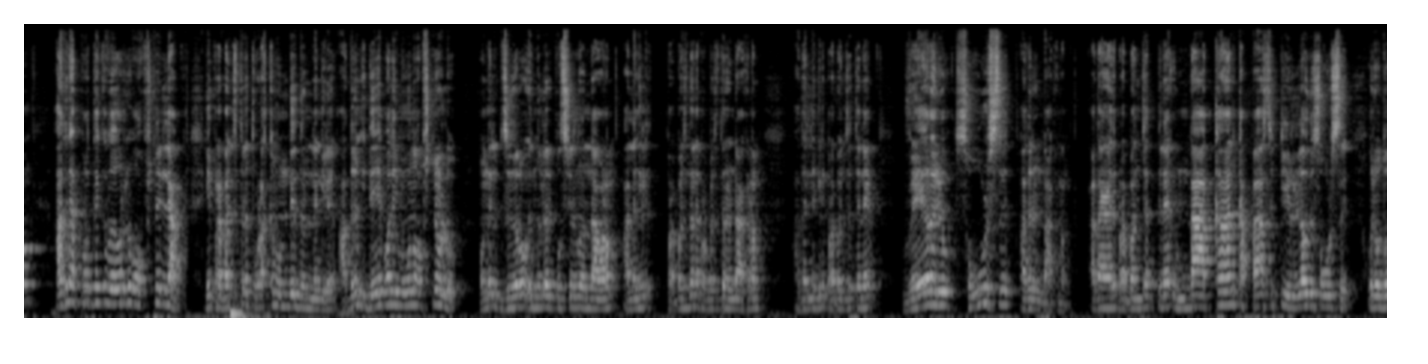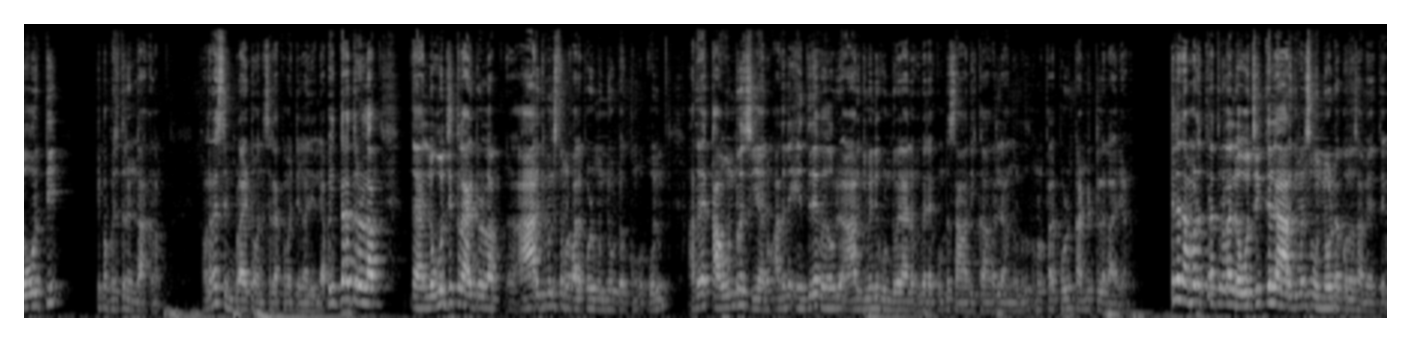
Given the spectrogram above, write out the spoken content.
അതിനപ്പുറത്തേക്ക് വേറൊരു ഓപ്ഷൻ ഇല്ല. ഈ പ്രപഞ്ചത്തിന് തുടക്കമുണ്ട് എന്നുണ്ടെങ്കിൽ അതിനും ഇതേപോലെ ഈ മൂന്ന് ഓപ്ഷനേ ഉള്ളൂ. ഒന്നിൽ സീറോ എന്നുള്ളൊരു പൊസിഷനിൽ നിന്ന് ഉണ്ടാവണം അല്ലെങ്കിൽ പ്രപഞ്ചം തന്നെ പ്രപഞ്ചത്തിന് ഉണ്ടാക്കണം അതല്ലെങ്കിൽ പ്രപഞ്ചത്തിനെ വേറൊരു സോഴ്സ് അതിനുണ്ടാക്കണം അതായത് പ്രപഞ്ചത്തിനെ ഉണ്ടാക്കാൻ കപ്പാസിറ്റി ഉള്ള ഒരു സോഴ്സ് ഒരു അതോറിറ്റി ഈ പ്രപഞ്ചത്തിൽ ഉണ്ടാക്കണം. വളരെ സിമ്പിളായിട്ട് മനസ്സിലാക്കാൻ പറ്റിയ കാര്യമില്ല. അപ്പോൾ ഇത്തരത്തിലുള്ള ലോജിക്കൽ ആയിട്ടുള്ള ആർഗ്യുമെന്റ്സ് നമ്മൾ പലപ്പോഴും മുന്നോട്ട് വെക്കുമ്പോൾ പോലും അതിനെ കൗണ്ടർ ചെയ്യാനോ അതിനെതിരെ വേറൊരു ആർഗ്യുമെന്റ് കൊണ്ടുവരാനോ ഇവരെ കൊണ്ട് സാധിക്കാറില്ല എന്നുള്ളത് നമ്മൾ പലപ്പോഴും കണ്ടിട്ടുള്ള കാര്യമാണ്. പിന്നെ നമ്മൾ ഇത്തരത്തിലുള്ള ലോജിക്കൽ ആർഗ്യുമെന്റ്സ് മുന്നോട്ട് വെക്കുന്ന സമയത്ത്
